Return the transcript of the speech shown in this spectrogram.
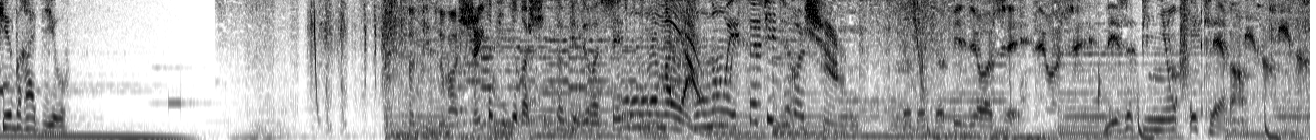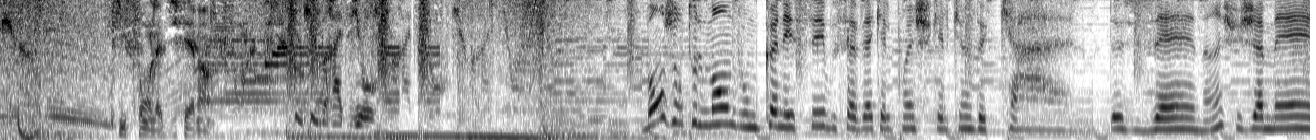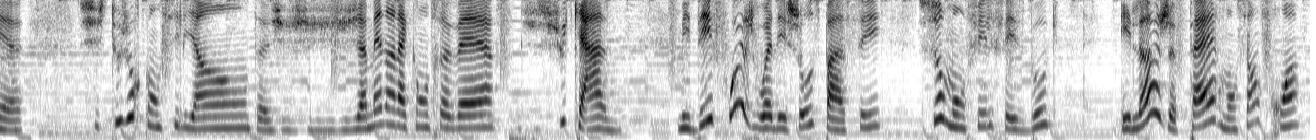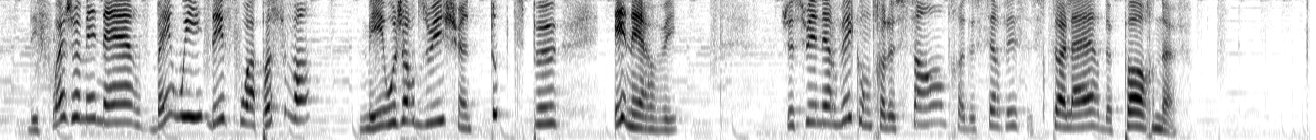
Cube Radio. Sophie Durocher. Sophie Durocher. Sophie Durocher. Mon nom est Sophie Durocher. Sophie Durocher. Des opinions éclairantes qui font la différence. Cube Radio. Bonjour tout le monde, vous me connaissez, vous savez à quel point je suis quelqu'un de calme, de zen. Hein? Je suis jamais, euh, je suis toujours conciliante, je, suis jamais dans la controverse. Je suis calme. Mais des fois, je vois des choses passer sur mon fil Facebook et là, je perds mon sang-froid. Des fois, je m'énerve. Ben oui, des fois, pas souvent. Mais aujourd'hui, je suis un tout petit peu énervée. Je suis énervée contre le centre de service scolaire de Port-Neuf.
